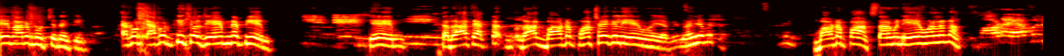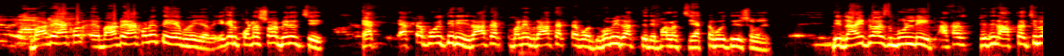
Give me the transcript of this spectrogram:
এম আরম্ভ হচ্ছে নাকি? এখন এখন কি চলছে এম না পিএম এম তা রাত একটা রাত বারোটা পাঁচ হয়ে গেলে এম হয়ে যাবে হয়ে যাবে না বারোটা পাঁচ তার মানে এম হলে না? বারোটা এক হলে বারোটা এক হলে তো এম হয়ে যাবে। এখানে কটার সময় বেরোচ্ছে? এক একটা পঁয়ত্রিশ রাত এক মানে রাত একটা পথ গভীর রাত্রে পালাচ্ছে একটা পঁয়ত্রিশ সময়। দি নাইট ওয়াজ মুনলিট আকাশ সেদিন আটটা ছিল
